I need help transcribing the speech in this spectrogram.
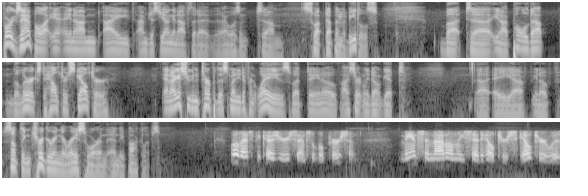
for example, you know, I'm I I'm just young enough that I that I wasn't um, swept up in the Beatles, but uh, you know, I pulled up the lyrics to Helter Skelter, and I guess you can interpret this many different ways. But you know, I certainly don't get uh, a uh, you know something triggering a race war and, and the apocalypse. Well, that's because you're a sensible person. Manson not only said Helter Skelter was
